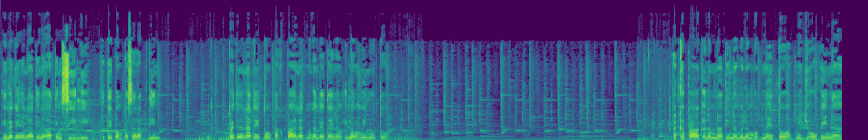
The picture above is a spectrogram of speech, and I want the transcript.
Ilagay na natin ang ating sili. Ito'y pampasarap din. Pwede na natin itong takpan at magantay tayo ng ilang minuto. At kapag alam natin na malambot na ito at medyo okay na,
